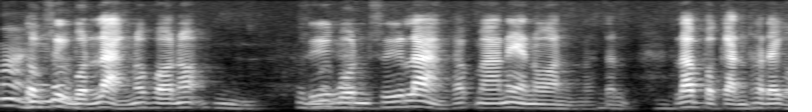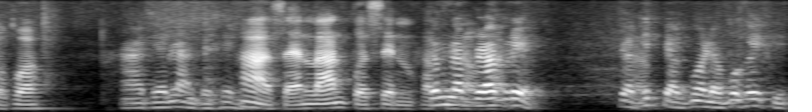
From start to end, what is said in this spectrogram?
มาต้องซื้อแน่นนบนล่างเนาะพอเนาะอืมซื้อบนซื้อล่างครับมาแน่นอนท่านรับประกันเท่าใดก็พอ หาแสนล้านเปอร์เซ็นต์ห้าแสนล้านเปอร์เซ็นต์ครับสำหรับพี่น้รัองกคเลรับขแต่ที่แปดงวดแล้วบ่เคยผิด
